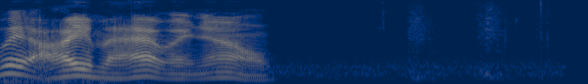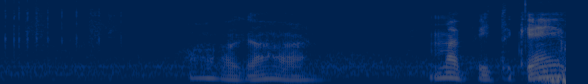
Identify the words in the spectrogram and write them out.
where, I, am at right now? Oh my god. I might beat the game.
